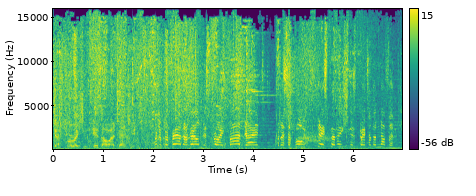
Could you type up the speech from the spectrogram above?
Desperation is our advantage. Would have preferred a realm-destroying fire giant, but I suppose desperation is better than nothing.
